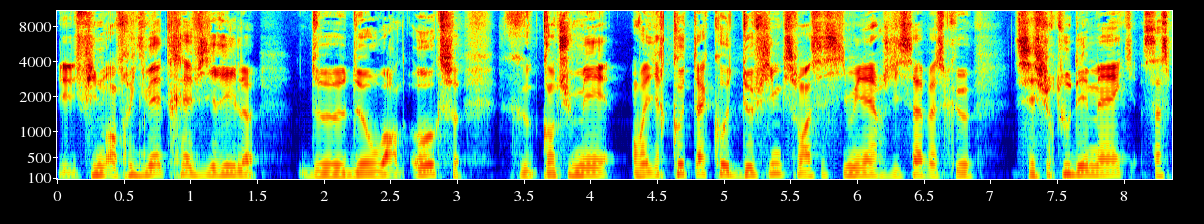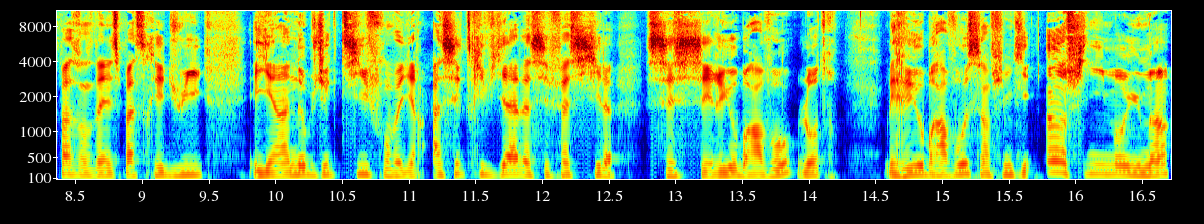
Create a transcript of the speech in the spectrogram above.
les films entre guillemets très virils de, de Howard Hawks, que quand tu mets, on va dire côte à côte deux films qui sont assez similaires, je dis ça parce que c'est surtout des mecs, ça se passe dans un espace réduit, et il y a un objectif, on va dire, assez trivial, assez facile, c'est, c'est Rio Bravo, l'autre. Et Rio Bravo, c'est un film qui est infiniment humain.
